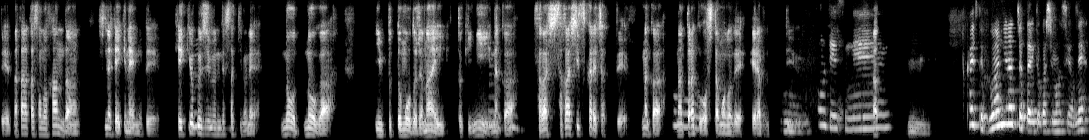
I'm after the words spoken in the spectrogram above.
て、なかなかその判断しなきゃいけないので、結局自分でさっきのね、脳脳がインプットモードじゃない時に、なんか探し、探し疲れちゃって、なんか、なんとなく押したもので選ぶっていう。そうですね。うん。かえって不安になっちゃったりとかしますよね。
